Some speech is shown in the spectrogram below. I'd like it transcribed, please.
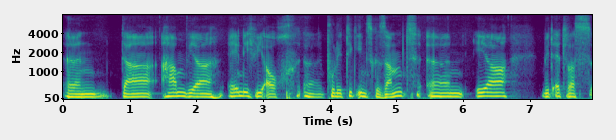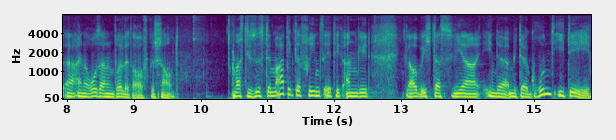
äh, da haben wir ähnlich wie auch äh, Politik insgesamt äh, eher mit etwas äh, einer rosanen Brille drauf geschaut. Was die Systematik der Friedensethik angeht, glaube ich, dass wir in der, mit der Grundidee,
